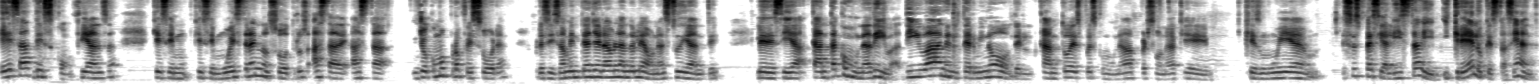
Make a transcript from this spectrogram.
Esa desconfianza que se, que se muestra en nosotros hasta, hasta yo como profesora, precisamente ayer hablándole a una estudiante, le decía, canta como una diva. Diva en el término del canto es pues como una persona que, que es muy, em, es especialista y, y cree lo que está haciendo.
